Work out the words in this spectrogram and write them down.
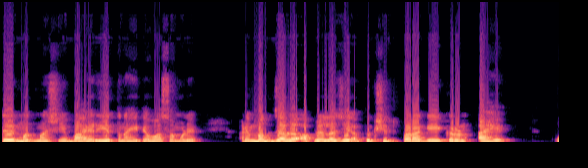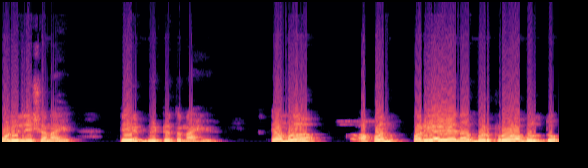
ते मधमाशी बाहेर येत नाही त्या वासामुळे. आणि मग झालं आपल्याला जे अपेक्षित परागीकरण आहे पॉलिनेशन आहे ते भेटत नाही. त्यामुळं आपण पर्यायानं भरपूर वेळा बोलतो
